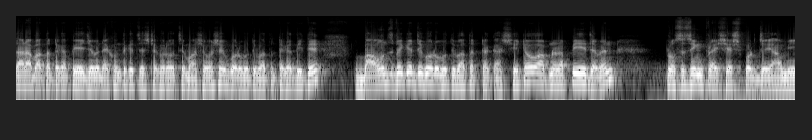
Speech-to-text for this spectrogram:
তারা ভাতার টাকা পেয়ে যাবেন এখন থেকে চেষ্টা করা হচ্ছে মাসে মাসে গর্ভবতী ভাতার টাকা দিতে। বাউন্স ব্যাকের যে গর্ভবতী ভাতার টাকা, সেটাও আপনারা পেয়ে যাবেন। প্রসেসিং প্রায় শেষ পর্যায়ে। আমি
